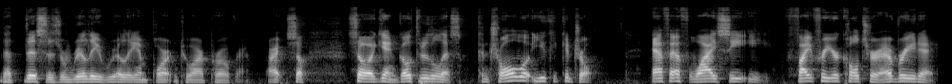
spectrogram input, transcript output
that this is really, really important to our program. All right, so, so again, go through the list. Control what you can control. FFYCE, fight for your culture every day.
